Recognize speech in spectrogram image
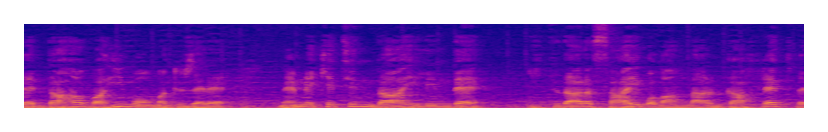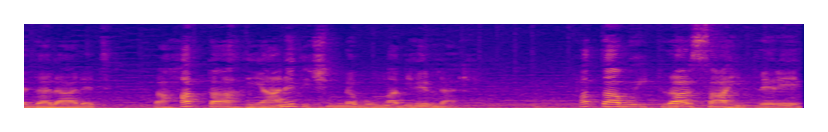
ve daha vahim olmak üzere memleketin dahilinde iktidara sahip olanlar gaflet ve dalalet ve hatta hıyanet içinde bulunabilirler. Hatta bu iktidar sahipleri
